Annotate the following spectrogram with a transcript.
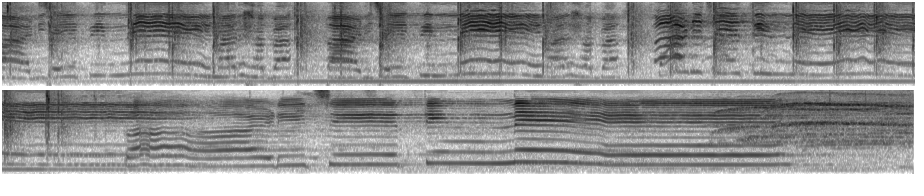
París.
